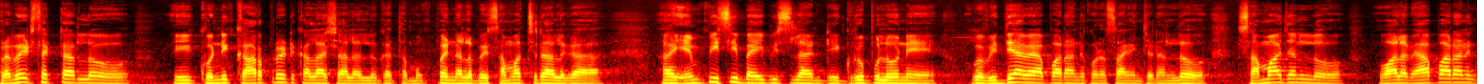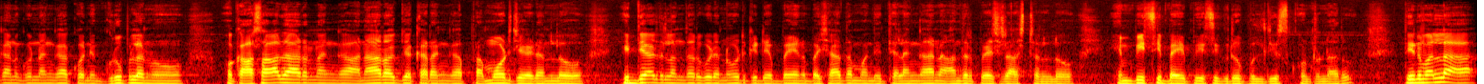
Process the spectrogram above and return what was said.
ప్రైవేట్ సెక్టార్లో ఈ కొన్ని కార్పొరేట్ కళాశాలలు గత ముప్పై నలభై సంవత్సరాలుగా ఎంపీసీ బైపీసీ లాంటి గ్రూపులోనే ఒక విద్యా వ్యాపారాన్ని కొనసాగించడంలో సమాజంలో వాళ్ళ వ్యాపారానికి అనుగుణంగా కొన్ని గ్రూపులను ఒక అసాధారణంగా అనారోగ్యకరంగా ప్రమోట్ చేయడంలో విద్యార్థులందరూ కూడా నూటికి డెబ్బై ఎనభై శాతం మంది తెలంగాణ ఆంధ్రప్రదేశ్ రాష్ట్రంలో ఎంపీసీ బైపీసీ గ్రూపులు తీసుకుంటున్నారు. దీనివల్ల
